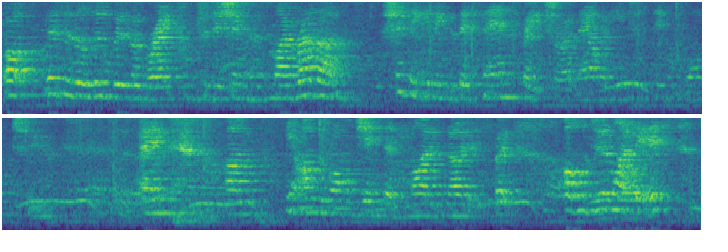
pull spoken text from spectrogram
Well, this is a little bit of a break from tradition because my brother should be giving the best man speech right now, but he just didn't want to. And um, yeah, I'm the wrong gender, you might have noticed, but I will do my best.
